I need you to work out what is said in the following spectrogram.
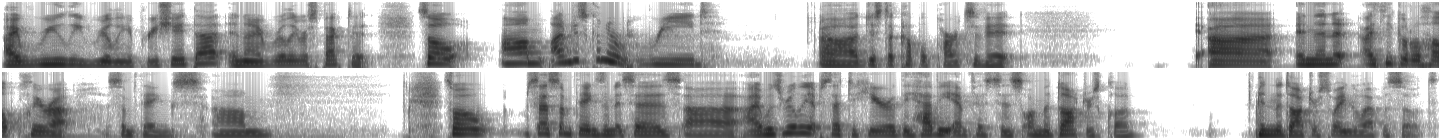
I really really appreciate that, and I really respect it. So, um, I'm just gonna read uh, just a couple parts of it, uh, and then it, I think it'll help clear up some things. Um, so says some things, and it says, uh, "I was really upset to hear the heavy emphasis on the Doctors Club." In the Dr. Swango episodes.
